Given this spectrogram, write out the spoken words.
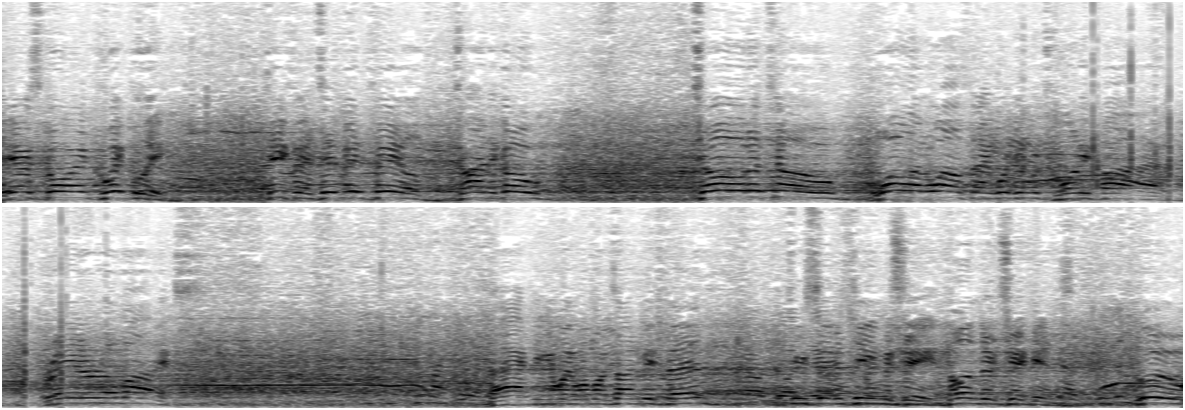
They are scoring quickly. Defense in midfield, trying to go toe to toe. 111 Wildstang working over 25. One more time to be fed. The 217 machine. Thunderchickens. Blue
